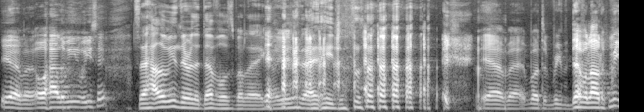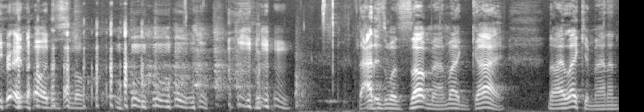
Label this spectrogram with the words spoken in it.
Yeah, man. Oh, Halloween, what you say? So Halloween they were the devils, but like you know, usually the angels. Yeah, man. about to bring the devil out of me right now. in the snow. that is what's up, man. My guy. No, I like it, man. And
